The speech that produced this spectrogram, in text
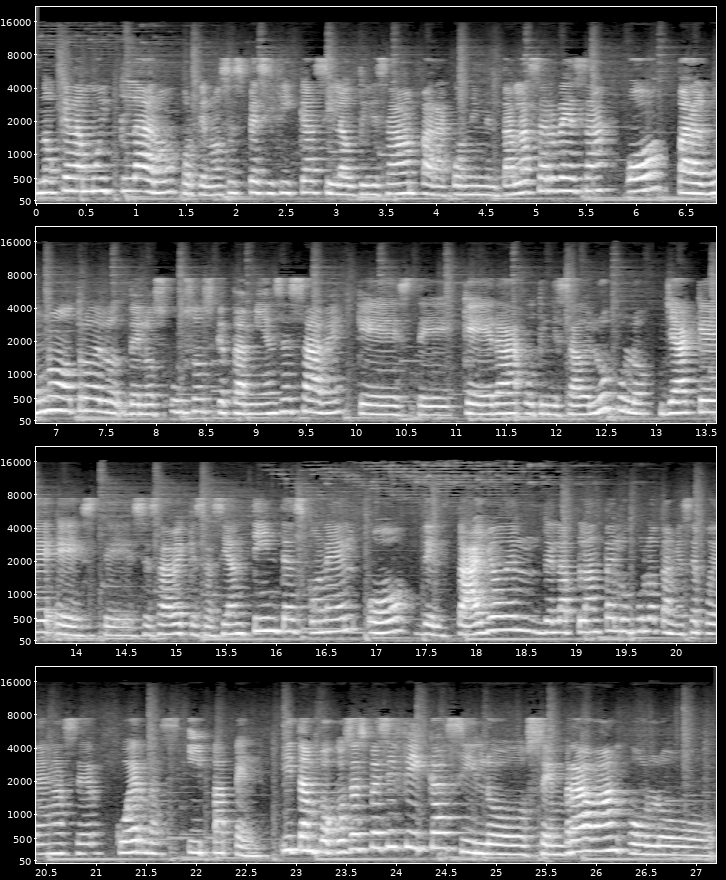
no queda muy claro porque no se especifica si la utilizaban para condimentar la cerveza o para alguno otro de, de los usos que también se sabe que este que era utilizado el lúpulo, ya que este se sabe que se hacían tintes con él o del tallo de la planta de lúpulo también se podían hacer cuerdas y papel. Y tampoco se especifica si lo sembraban o lo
